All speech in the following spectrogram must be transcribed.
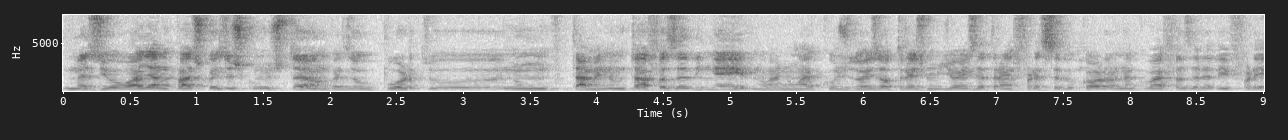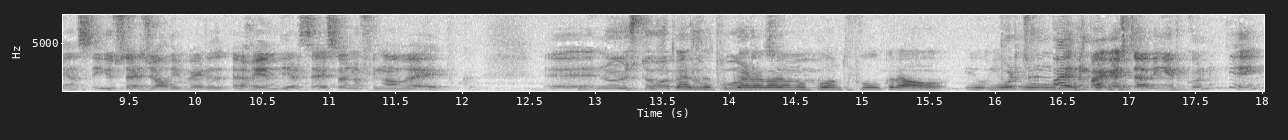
mas eu olhando para as coisas como estão, quer dizer, o Porto não, também não está a fazer dinheiro, não é? Não é com os 2 ou 3 milhões da transferência do Corona que vai fazer a diferença e o Sérgio Oliveira a render-se é só no final da época. Uh, não estou a ver Estás o a Porto. agora no ponto fulcral. Eu, o Porto eu, não, vai, não vai gastar dinheiro com ninguém,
